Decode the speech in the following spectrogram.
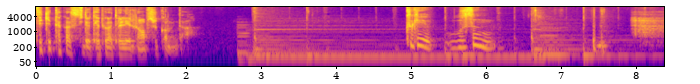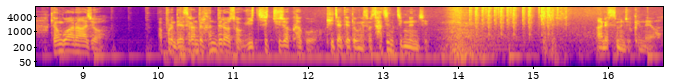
티키타카 스튜디오 대표가 될 일은 없을 겁니다. 그게 무슨 경고 하나 하죠. 앞으로 내 사람들 흔들어서 위치 추적하고 기자 대동해서 사진 찍는 짓 안 했으면 좋겠네요.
